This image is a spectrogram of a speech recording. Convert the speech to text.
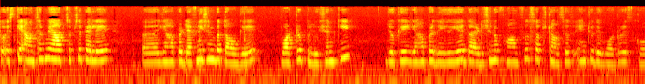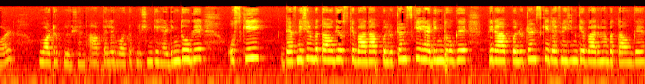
तो इसके आंसर में आप सबसे पहले यहाँ पर डेफिनेशन बताओगे। वाटर पोल्यूशन की, जो कि यहाँ पर दी हुई है। The addition of harmful substances into the water is called water pollution आप पहले वाटर पोल्यूशन की हेडिंग दोगे, उसकी डेफिनेशन बताओगे, उसके बाद आप पोल्यूटेंट्स की हेडिंग दोगे, फिर आप पोल्यूटेंट्स की डेफिनेशन के बारे में बताओगे।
